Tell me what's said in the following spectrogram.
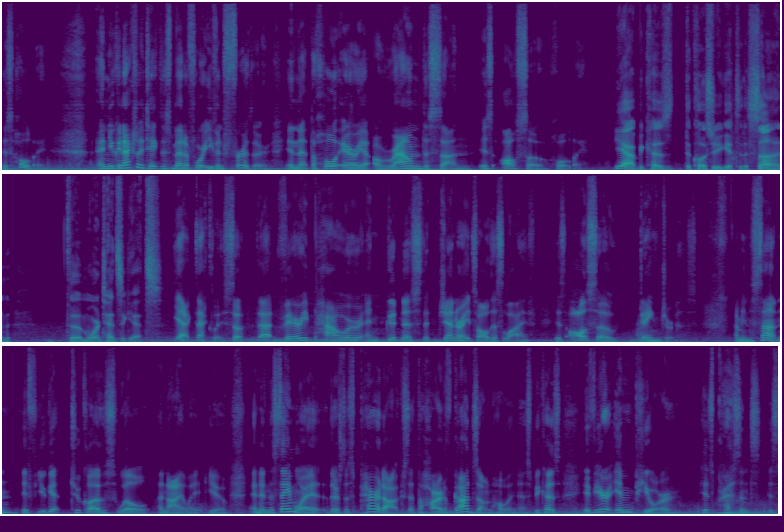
is holy. And you can actually take this metaphor even further, in that the whole area around the sun is also holy. Yeah, because the closer you get to the sun, the more intense it gets. Yeah, exactly. So that very power and goodness that generates all this life is also dangerous. I mean, the sun, if you get too close, will annihilate you. And in the same way, there's this paradox at the heart of God's own holiness, because if you're impure, his presence is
